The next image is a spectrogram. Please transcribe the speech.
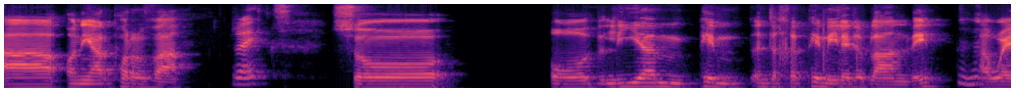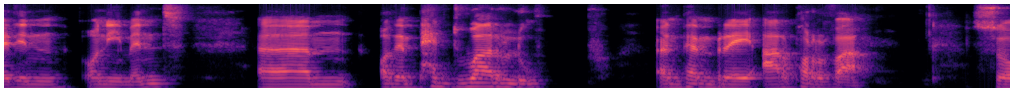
a o'n i ar porfa. Reit. So, oedd Liam pim, yn dechrau 5 eiliad o blaen fi, mm -hmm. a wedyn o'n i'n mynd um, oedd e'n pedwar lŵp yn Pembre ar porfa. So,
